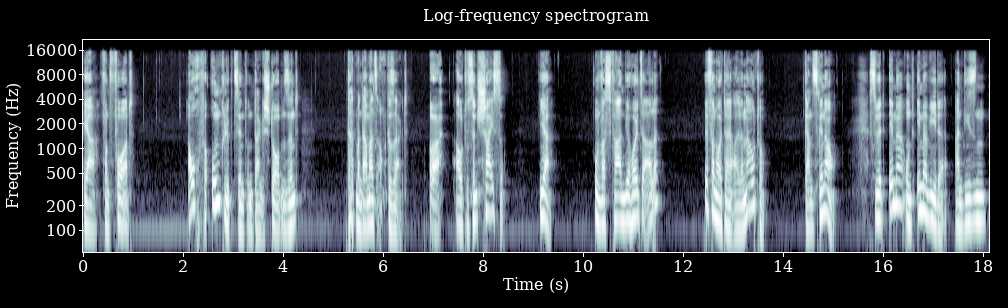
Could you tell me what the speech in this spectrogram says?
ja, von Ford auch verunglückt sind und da gestorben sind, da hat man damals auch gesagt, oh, Autos sind scheiße. Ja. Und was fahren wir heute alle? Wir fahren heute alle ein Auto. Ganz genau. Es wird immer und immer wieder an diesen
